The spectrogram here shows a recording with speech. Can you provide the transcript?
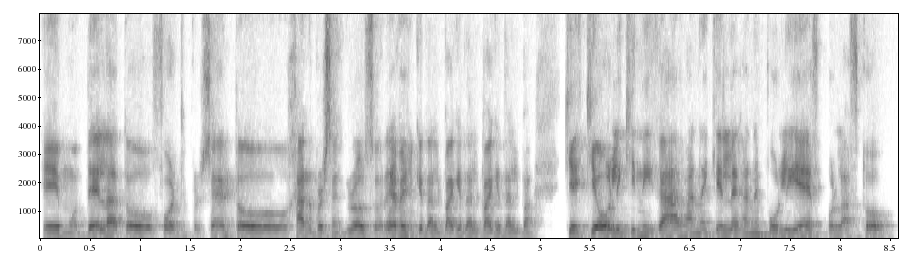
ε, μοντέλα, το 40%, το 100% growth στο revenue κτλ. κτλ, κτλ. Και, και όλοι κυνηγάγανε και λέγανε πολύ εύκολα αυτό.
